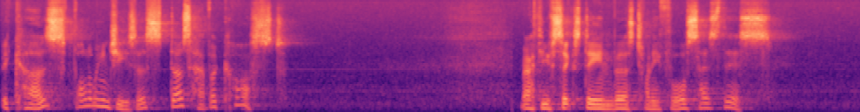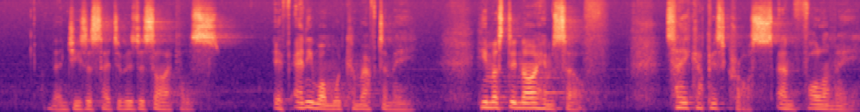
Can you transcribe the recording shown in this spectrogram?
Because following Jesus does have a cost. Matthew 16, verse 24 says this Then Jesus said to his disciples, If anyone would come after me, he must deny himself, take up his cross, and follow me.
